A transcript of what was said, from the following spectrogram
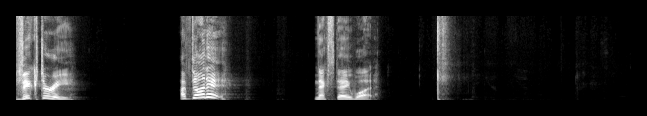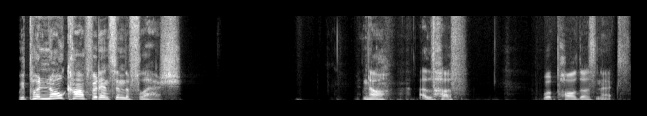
Victory. I've done it. Next day, what? We put no confidence in the flesh. Now, I love what Paul does next.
